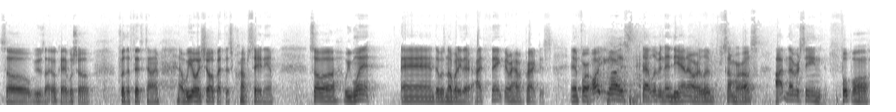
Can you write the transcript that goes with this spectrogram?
So we was like, okay, we'll show up for the fifth time. And we always show up at this Crump Stadium. So uh, we went and there was nobody there. I think they were having practice. And for all you guys that live in Indiana or live somewhere else, I've never seen football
